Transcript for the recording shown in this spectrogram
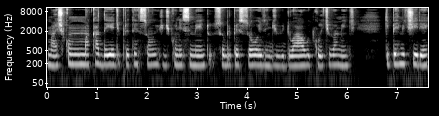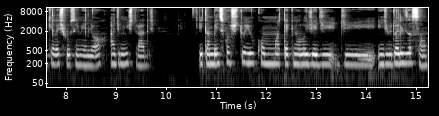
mas como uma cadeia de pretensões de conhecimento sobre pessoas individual e coletivamente que permitiria que elas fossem melhor administradas. E também se constituiu como uma tecnologia de, de individualização,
